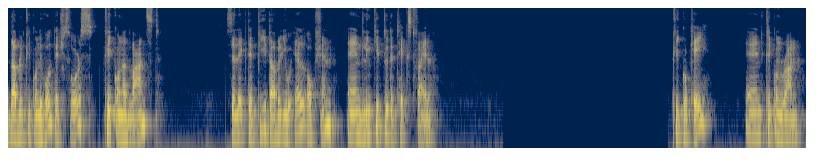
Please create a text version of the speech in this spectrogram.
Double click on the voltage source, click on advanced, select the PWL option and link it to the text file. Click OK and click on Run.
